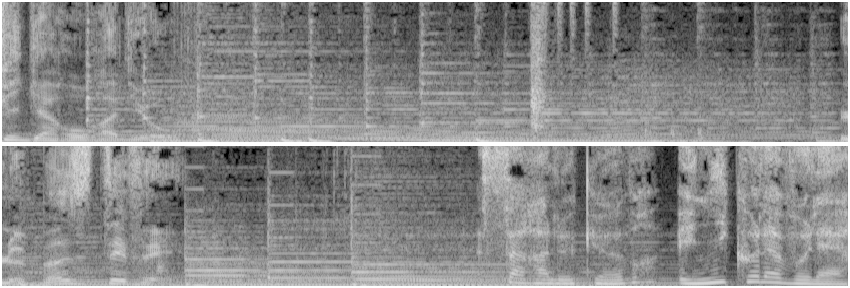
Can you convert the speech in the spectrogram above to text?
Figaro Radio. Le Buzz TV. Sarah Lecoeuvre et Nicolas Voller.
